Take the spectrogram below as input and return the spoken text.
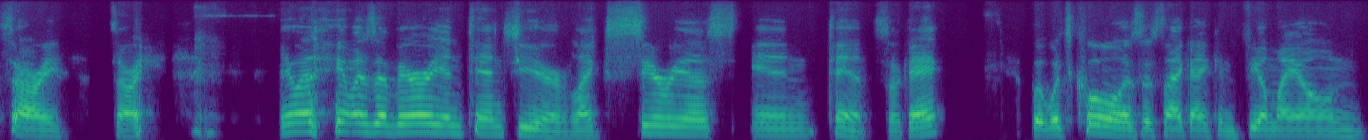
sorry, sorry. It was it was a very intense year, like serious intense, okay? But what's cool is it's like I can feel my own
